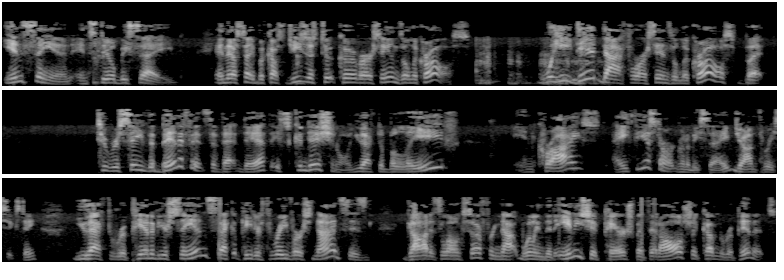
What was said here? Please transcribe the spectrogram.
in sin and still be saved. And they'll say, because Jesus took care of our sins on the cross. Well, he did die for our sins on the cross, but to receive the benefits of that death, it's conditional. You have to believe in Christ. Atheists aren't going to be saved. John 3.16. You have to repent of your sins. 2 Peter 3 verse 9 says, God is long suffering, not willing that any should perish, but that all should come to repentance.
